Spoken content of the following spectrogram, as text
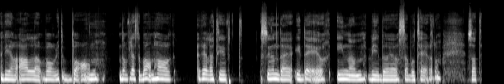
vi har alla varit barn. De flesta barn har relativt sunda idéer innan vi börjar sabotera dem. Så att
